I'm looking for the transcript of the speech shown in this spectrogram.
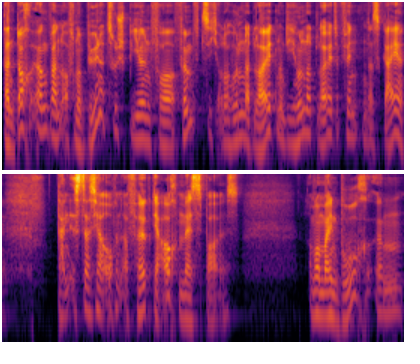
dann doch irgendwann auf einer Bühne zu spielen vor 50 oder 100 Leuten und die 100 Leute finden das geil, dann ist das ja auch ein Erfolg, der auch messbar ist. Aber mein Buch, ähm,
